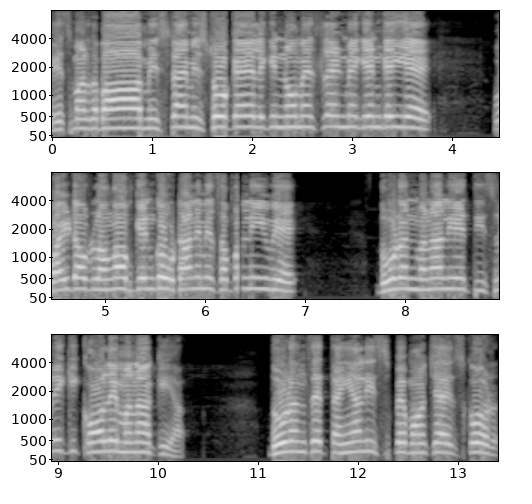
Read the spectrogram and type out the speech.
इस मरतबा मिस टाइम स्ट्रोक है, लेकिन नो मैच में गेंद गई है। वाइट ऑफ़ लॉन्ग ऑफ़ गेंद को उठाने में सफल नहीं हुए। दो रन बना लिए, तीसरे की कॉल है मना किया। दो रन से तैयलीस पे पहुँचा स्कोर,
